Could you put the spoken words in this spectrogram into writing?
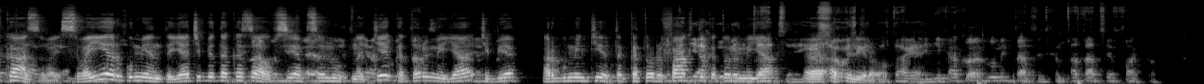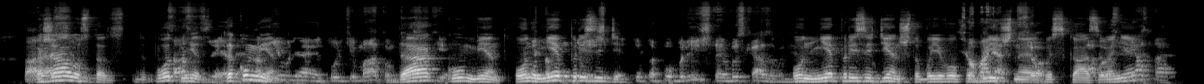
доказывай. это Свои аргументы я тебе доказал. Это Все абсолютно те, которыми я твоя. тебе аргументирую, которые, Это факты, которыми я аргументация. э, Еще раз тебе апеллировал. повторяю, никакой аргументации, это констатация фактов. Пожалуйста, вот нет, документ. ультиматум. Документ. Он Это не президент. Это публичное высказывание. Он не президент, чтобы его понятно, публичное всё. высказывание. С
